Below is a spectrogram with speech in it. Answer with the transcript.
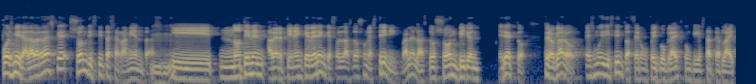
Pues mira, la verdad es que son distintas herramientas y no tienen, a ver, tienen que ver en que son las dos un streaming, ¿vale? Las dos son vídeo en directo. Pero claro, es muy distinto hacer un Facebook Live con Kickstarter Live.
